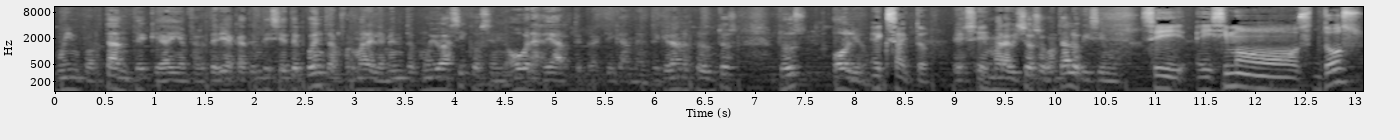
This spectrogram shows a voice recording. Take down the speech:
muy importante que hay en Ferretería K37 pueden transformar elementos muy básicos en obras de arte prácticamente, que eran los productos, productos óleo. Exacto. Es, maravilloso, contá lo que hicimos. Sí, e hicimos dos.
